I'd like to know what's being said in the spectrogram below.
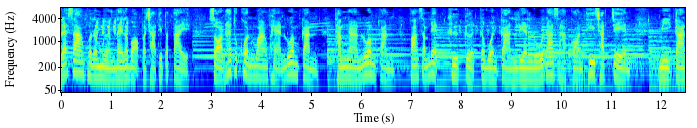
และสร้างพลเมืองในระบอบประชาธิปไตย สอนให้ทุกคนวางแผนร่วมกัน ทำงานร่วมกัน ความสำเร็จคือเกิดกระบวนการเรียนรู้ด้านสหกรณ์ที่ชัดเจน มีการ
